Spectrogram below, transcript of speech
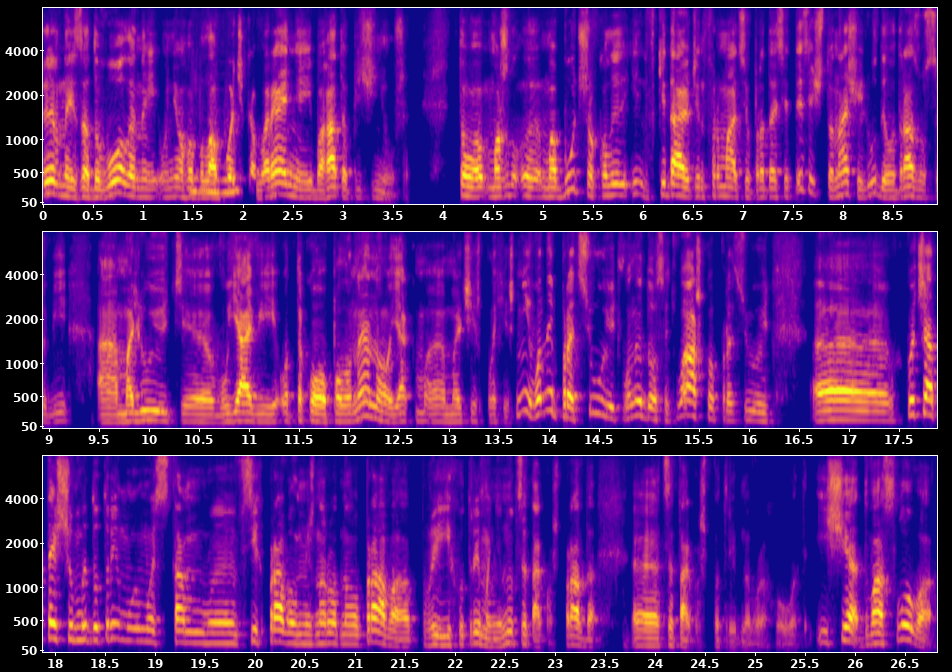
жирний, задоволений. У нього була бочка варення і багато печенюшек. То можливо, мабуть, що коли вкидають інформацію про 10 тисяч, то наші люди одразу собі малюють е, в уяві от такого полоненого, як е, Мальчиш Плохіш. Ні, вони працюють, вони досить важко працюють. Е, хоча те, що ми дотримуємось там е, всіх правил міжнародного права при їх утриманні, ну це також правда, е, це також потрібно враховувати. І ще два слова,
